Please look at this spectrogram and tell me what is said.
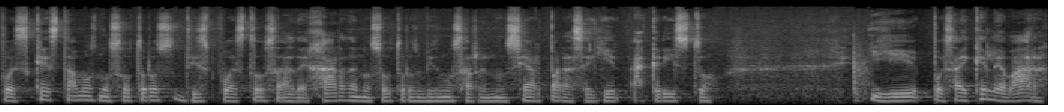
Pues ¿qué estamos nosotros dispuestos a dejar de nosotros mismos, a renunciar para seguir a Cristo? Y pues hay que elevar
